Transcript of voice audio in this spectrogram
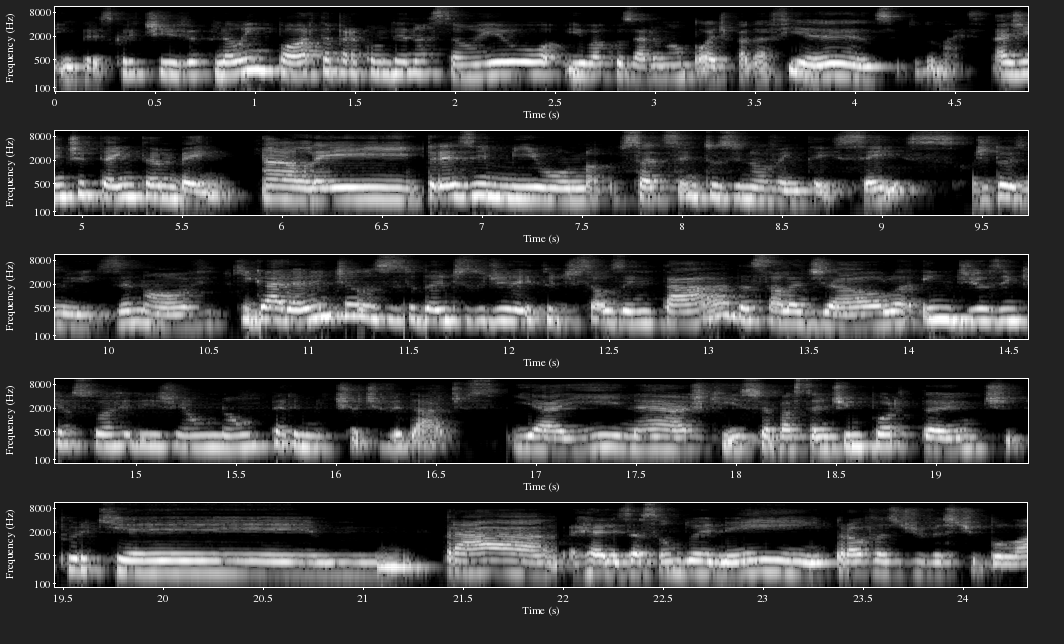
imprescritível, não importa para a condenação e o, e o acusado não pode pagar fiança e tudo mais. A gente tem também a Lei 13.796 de 2019, que garante aos estudantes o direito de se ausentar da sala de aula em dias em que a sua religião não permite atividades. E aí, né, acho que isso é bastante importante, porque hum, para realização do Enem, provas de vestibular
